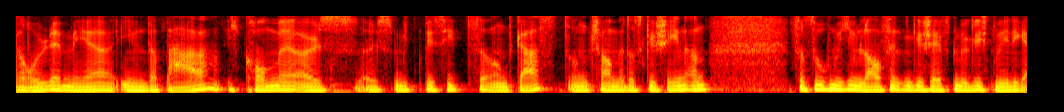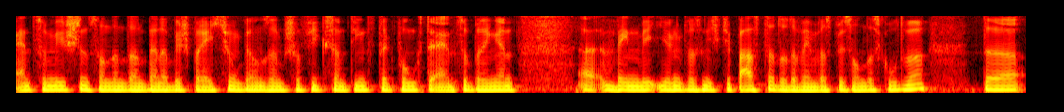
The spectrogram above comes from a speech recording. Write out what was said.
Rolle mehr in der Bar. Ich komme als, als Mitbesitzer und Gast und schaue mir das Geschehen an, versuche mich im laufenden Geschäft möglichst wenig einzumischen, sondern dann bei einer Besprechung bei unserem schon fix am Dienstag Punkte einzubringen, äh, wenn mir irgendwas nicht gepasst hat oder wenn was besonders gut war. Der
